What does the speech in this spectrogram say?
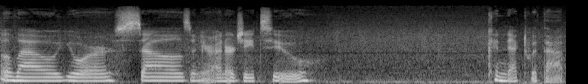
Allow your cells and your energy to connect with that.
